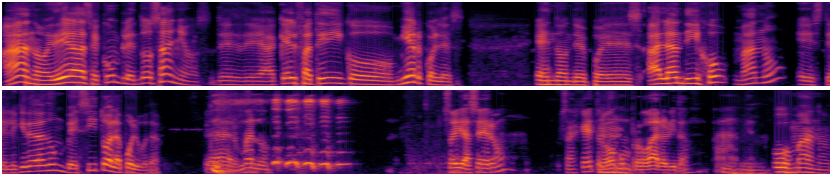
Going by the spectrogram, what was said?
Ah, no, hoy día se cumplen dos años desde aquel fatídico miércoles en donde pues Alan dijo, mano, este, le quiere dar un besito a la pólvora. Claro, mano. Soy de acero. ¿Sabes qué? Te lo voy a Ujú. comprobar ahorita. Ah. Uh, mano.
